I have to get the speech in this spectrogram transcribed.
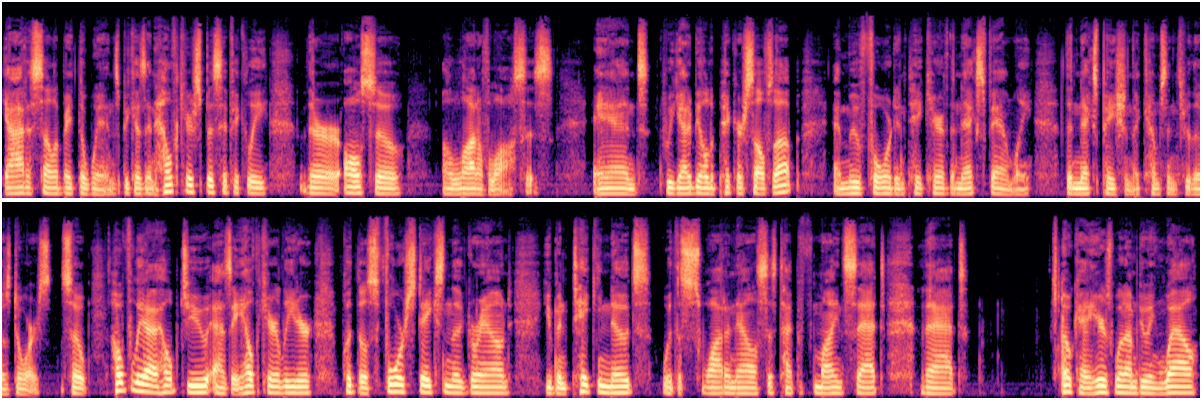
got to celebrate the wins because in healthcare specifically, there are also a lot of losses. And we got to be able to pick ourselves up and move forward and take care of the next family, the next patient that comes in through those doors. So hopefully I helped you as a healthcare leader put those four stakes in the ground. You've been taking notes with a SWOT analysis type of mindset that okay, here's what I'm doing well.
